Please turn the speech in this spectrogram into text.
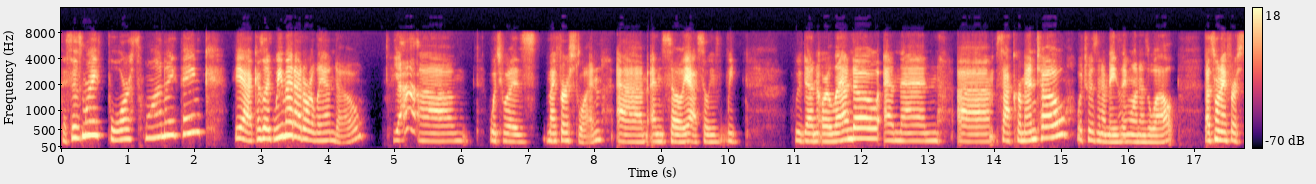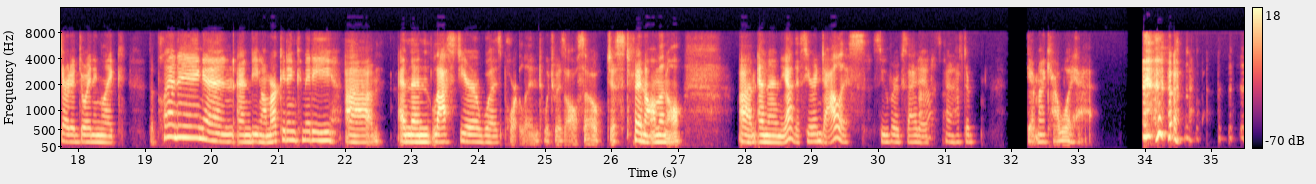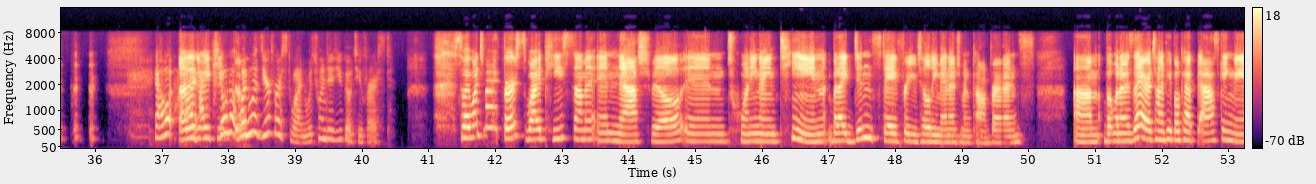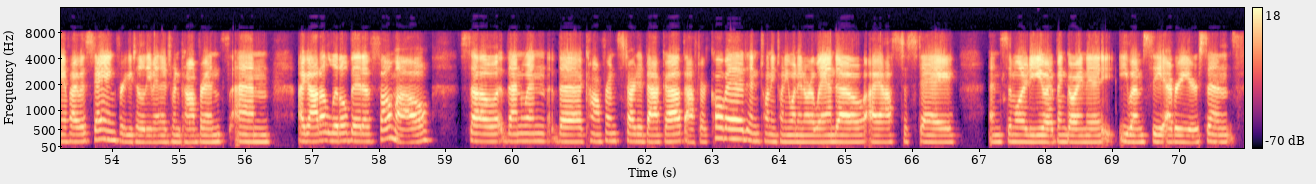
This is my fourth one, I think. Yeah, cuz like we met at Orlando. Yeah. Um which was my first one. Um, and so yeah, so we've we we've done Orlando and then um, Sacramento, which was an amazing one as well. That's when I first started joining like the planning and and being on marketing committee. Um, and then last year was Portland, which was also just phenomenal. Um, and then yeah, this year in Dallas, super excited. Awesome. Gonna have to get my cowboy hat. Yeah, how about I, I don't know. When was your first one? Which one did you go to first? So I went to my first YP summit in Nashville in 2019, but I didn't stay for utility management conference. Um, but when I was there, a ton of people kept asking me if I was staying for utility management conference, and I got a little bit of FOMO. So then, when the conference started back up after COVID in 2021 in Orlando, I asked to stay. And similar to you, I've been going to UMC every year since.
